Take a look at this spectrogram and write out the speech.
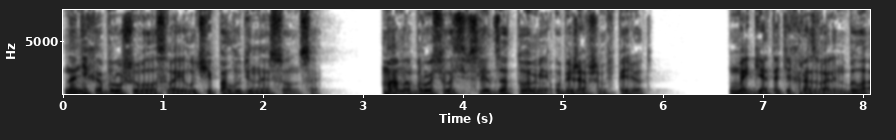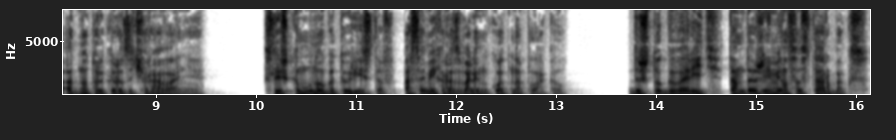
На них обрушивало свои лучи полуденное солнце. Мама бросилась вслед за Томми, убежавшим вперед. Мэгги от этих развалин было одно только разочарование. Слишком много туристов, а самих развалин кот наплакал. Да что говорить, там даже имелся Старбакс.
